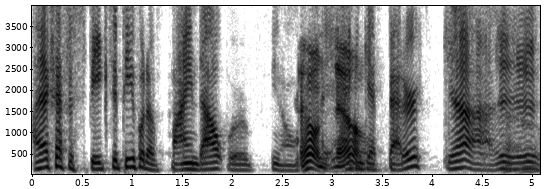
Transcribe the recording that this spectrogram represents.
I actually have to speak to people to find out where you know Oh, I, I can get better God. ugh.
